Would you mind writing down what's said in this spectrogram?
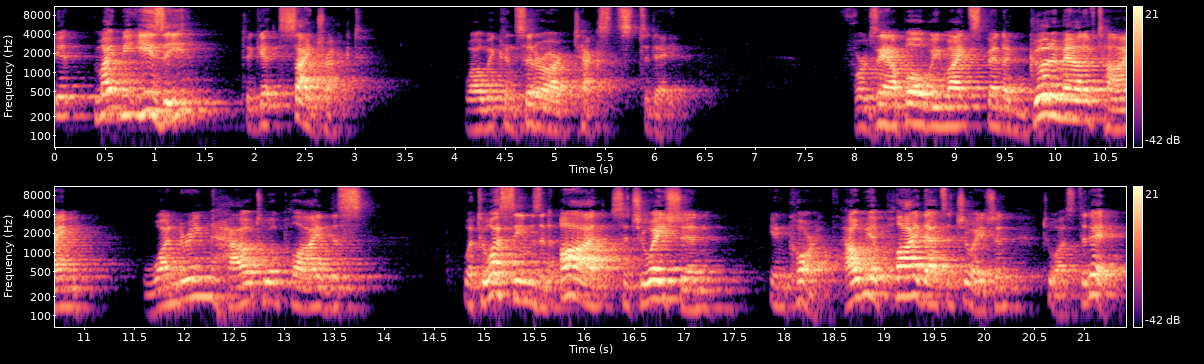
It might be easy to get sidetracked while we consider our texts today. For example, we might spend a good amount of time wondering how to apply this, what to us seems an odd situation in Corinth, how we apply that situation to us today.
